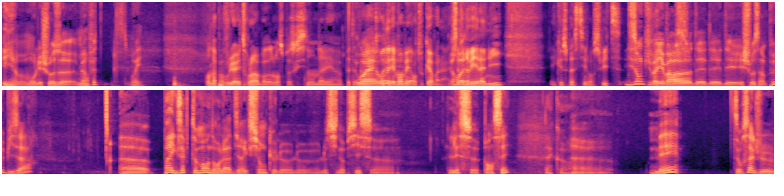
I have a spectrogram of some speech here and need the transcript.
Et il y a un moment où les choses. Mais en fait, oui. On n'a pas voulu aller trop loin dans parce que sinon on allait peut-être Ouais, avoir trop ouais. d'éléments, mais en tout cas, voilà. Elle se réveiller la nuit. Et que se passe-t-il ensuite? Disons qu'il va y avoir euh, des, des- des choses un peu bizarres. Euh, pas exactement dans la direction que le, le- le synopsis laisse penser. D'accord. Mais c'est pour ça que je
